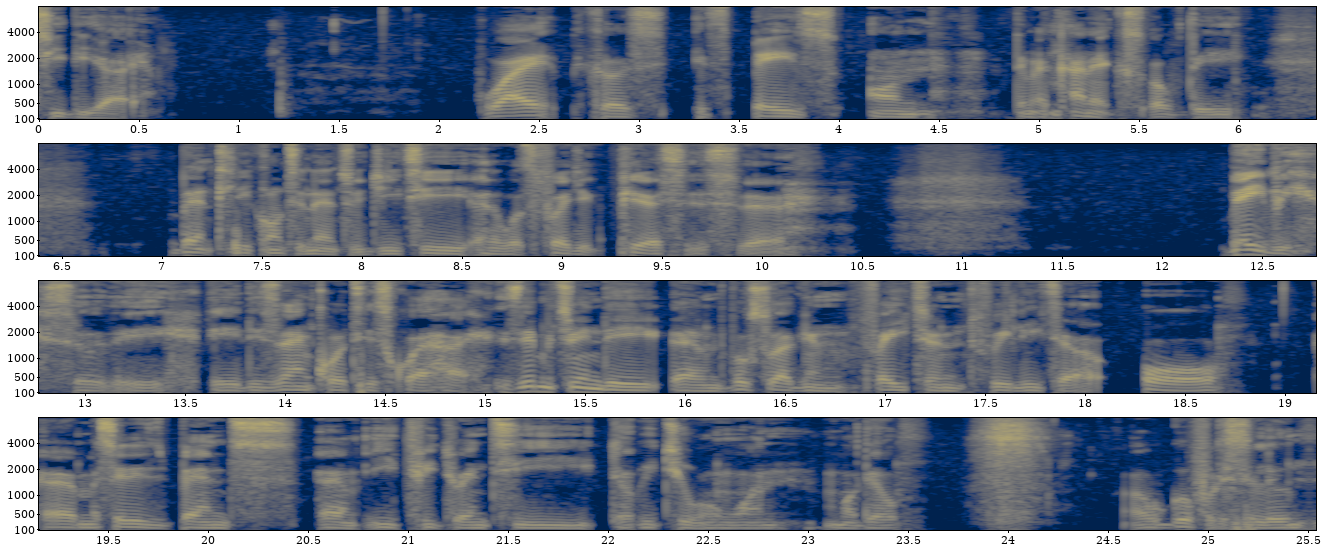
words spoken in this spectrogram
TDI. Why? Because it's based on the mechanics of the Bentley Continental GT and it was Frederick Pierce's uh, baby. So the, the design quality is quite high. It's in between the um, Volkswagen Phaeton 3 litre or uh, Mercedes Benz um, E320 W211 model. I'll go for the saloon,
